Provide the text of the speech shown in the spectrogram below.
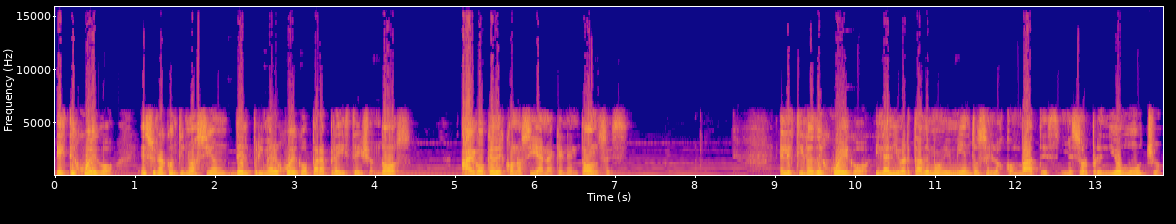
Este juego es una continuación del primer juego para PlayStation 2, algo que desconocía en aquel entonces. El estilo de juego y la libertad de movimientos en los combates me sorprendió mucho,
